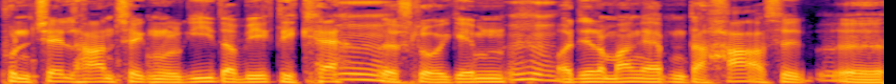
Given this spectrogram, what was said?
potentielt har en teknologi, der virkelig kan Mm. mm. øh, slå igennem, Mhm. mm-hmm. og det er der mange af dem, der har. Så, øh,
